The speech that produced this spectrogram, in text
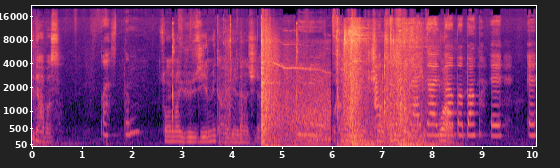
Bir daha bas. Bastım. Sonra 120 tane birden açacağız. Bakalım bugünkü şansımız ne galiba Wow. babam e, e,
